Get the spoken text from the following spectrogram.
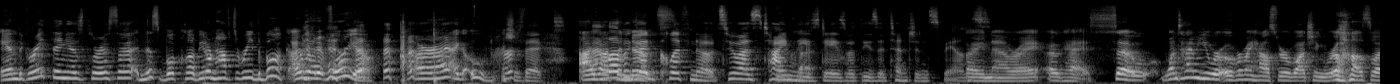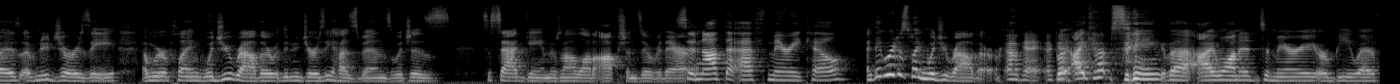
And the great thing is, Clarissa, in this book club, you don't have to read the book. I read it for you. all right. I go. Ooh, perfect. I I, love a good cliff notes. Who has time these days with these attention spans? I know, right? Okay. So one time you were over my house, we were watching Real Housewives of New Jersey, and we were playing Would You Rather with the New Jersey husbands, which is it's a sad game. There's not a lot of options over there. So not the F Mary Kill. I think we're just playing Would You Rather. Okay, okay. But I kept saying that I wanted to marry or be with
